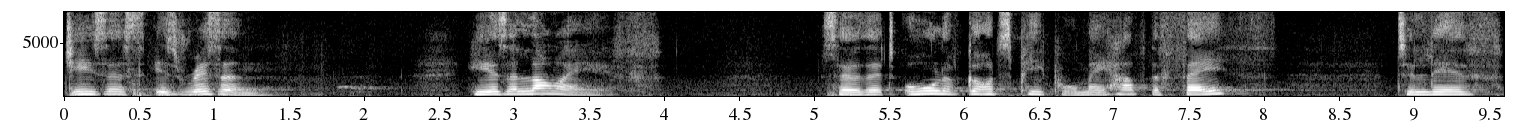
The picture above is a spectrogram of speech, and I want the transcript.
Jesus is risen. He is alive so that all of God's people may have the faith to live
